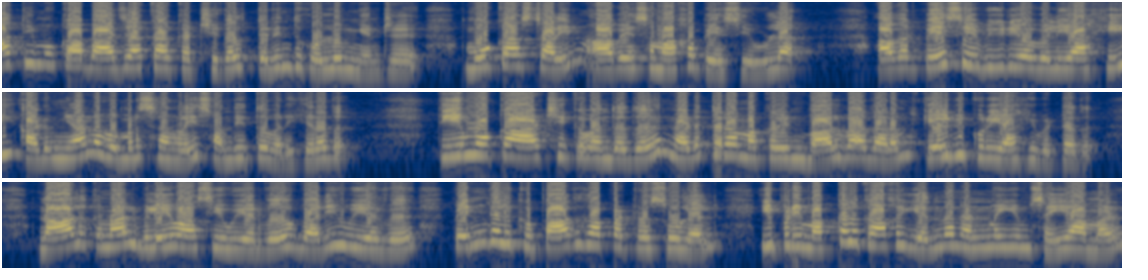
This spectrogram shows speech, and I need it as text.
அதிமுக பாஜக கட்சிகள் தெரிந்து கொள்ளும் என்று மு ஸ்டாலின் ஆவேசமாக பேசியுள்ளார். அவர் பேசிய வீடியோ வெளியாகி கடுமையான விமர்சனங்களை சந்தித்து வருகிறது. திமுக ஆட்சிக்கு வந்தது நடுத்தர மக்களின் வாழ்வாதாரம் கேள்விக்குறியாகிவிட்டது. நாளுக்கு நாள் விலைவாசி உயர்வு வரி உயர்வு பெண்களுக்கு பாதுகாப்பற்ற சூழல் இப்படி மக்களுக்காக எந்த நன்மையும் செய்யாமல்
